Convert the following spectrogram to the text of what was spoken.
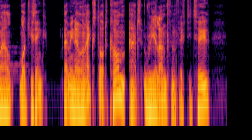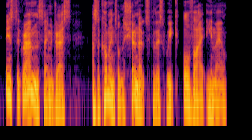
Well, what do you think? Let me know on x.com at realanthem52, Instagram, the same address, as a comment on the show notes for this week, or via email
